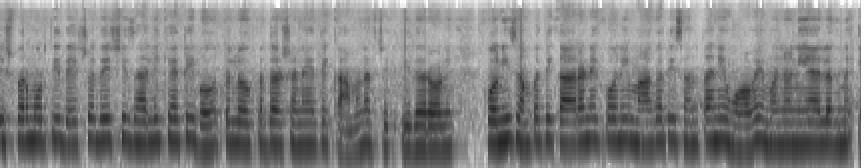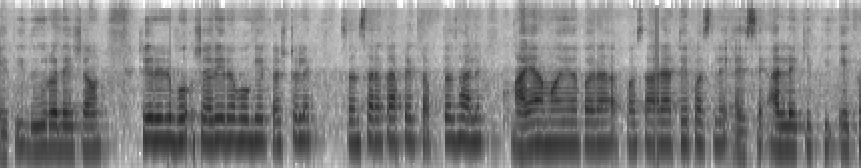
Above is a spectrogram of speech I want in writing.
ईश्वरमूर्ती देशोदेशी झाली ख्याती बहुत लोक दर्शने ते कामनात चित्ती धरवणी. कोणी संपत्ती कारणे कोणी मागती संतानी व्हावे म्हणून या लग्न येती दूरदेशाहून शरीर भो शरीरभोगे कष्टले संसार तापे तप्त झाले. मायामय परा पसाऱ्या ते पसले ऐसे आले किती एक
